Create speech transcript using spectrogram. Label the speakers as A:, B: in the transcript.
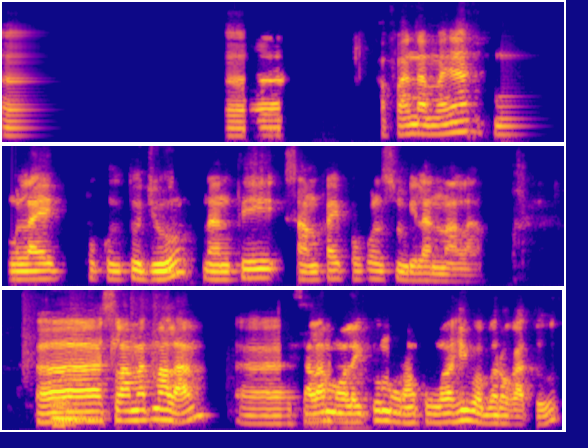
A: uh, uh, apa namanya mulai pukul 7 nanti sampai pukul 9 malam. Uh, selamat malam. Uh, Assalamualaikum warahmatullahi wabarakatuh.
